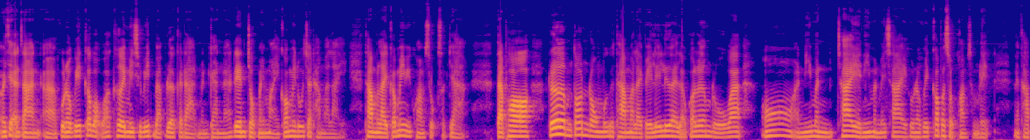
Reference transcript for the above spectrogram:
ไม่ใช่อาจารย์คุณวิทย์ก็บอกว่าเคยมีชีวิตแบบเรือกระดาษเหมือนกันนะ เรียนจบใหม่ๆ ก็ไม่รู้จะทำอะไรทำอะไรก็ไม่มีความสุขสักอย่าง แต่พอเริ่มต้นลงมือทำอะไรไปเรื่อยๆ เราก็เริ่มรู้ว่าอ๋ออันนี้มันใช่อันนี้มันไม่ใช่คุณวิทย์ก็ประสบความสำเร็จนะครับ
